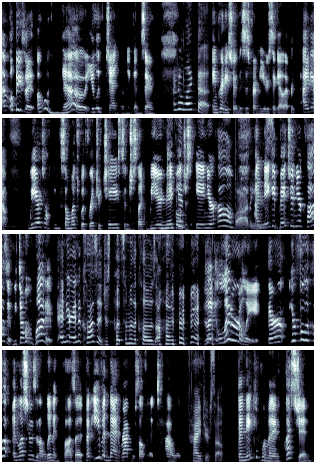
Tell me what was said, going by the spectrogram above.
Emily's like, oh no, you look genuinely concerned. I don't like that. I'm pretty sure this is from years ago. I know. We are talking so much with Richard Chase and just like weird people just in your home. Bodies. A naked bitch in your closet. We don't want it. And you're in a closet. Just put some of the clothes on. Like literally, there you're full of clothes. Unless she was in a linen closet, but even then, wrap yourself in a towel. Hide yourself. The naked woman in question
